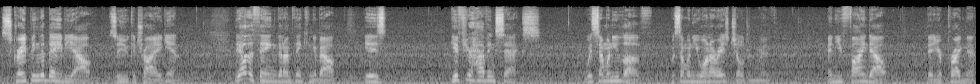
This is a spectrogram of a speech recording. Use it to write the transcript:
scraping the baby out so you can try again. The other thing that I'm thinking about is if you're having sex with someone you love, with someone you want to raise children with, and you find out that you're pregnant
